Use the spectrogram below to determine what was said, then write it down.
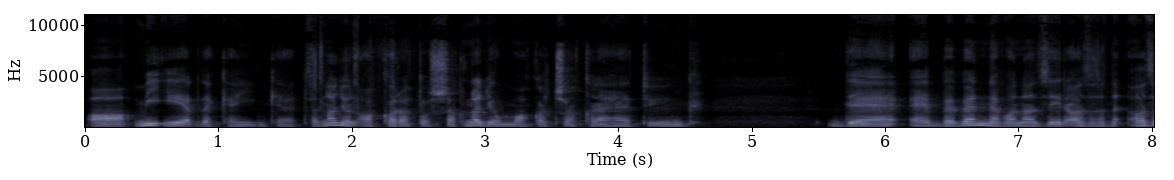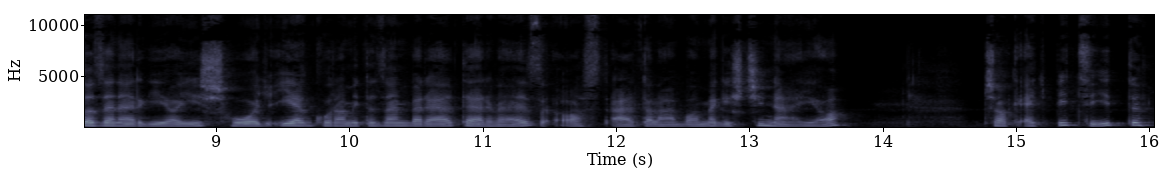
a mi érdekeinket. Nagyon akaratosak, nagyon makacsak lehetünk, de ebbe benne van azért az, az az energia is, hogy ilyenkor, amit az ember eltervez, azt általában meg is csinálja, csak egy picit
